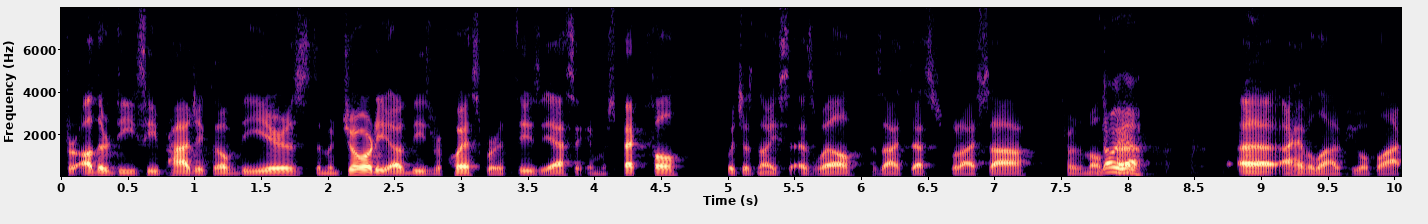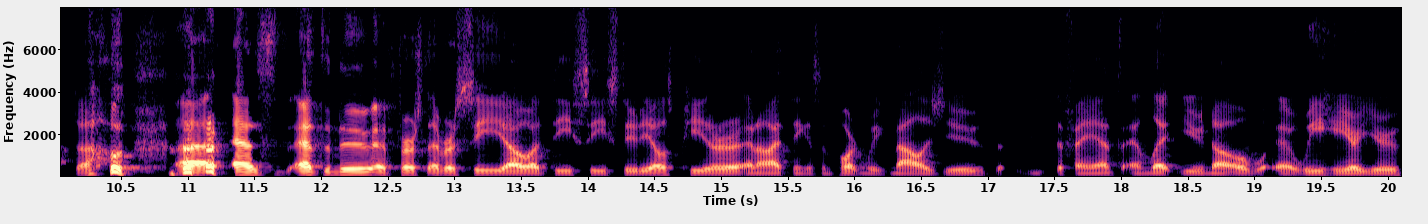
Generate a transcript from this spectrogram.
for other DC projects over the years. The majority of these requests were enthusiastic and respectful, which is nice as well because that's what I saw for the most Oh, part." yeah. Uh, I have a lot of people blocked though. uh, as as the new and first ever CEO of DC Studios, Peter and I think it's important we acknowledge you, the, the fans, and let you know uh, we hear you.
